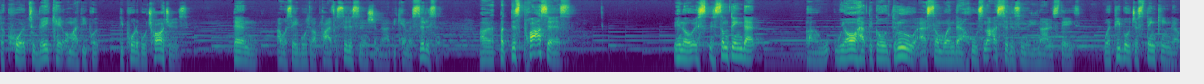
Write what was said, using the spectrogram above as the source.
the court to vacate all my deport, deportable charges. Then I was able to apply for citizenship and I became a citizen. Uh, but this process, you know, is, is something that uh, we all have to go through as someone that who's not a citizen of the United States, where people just thinking that,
